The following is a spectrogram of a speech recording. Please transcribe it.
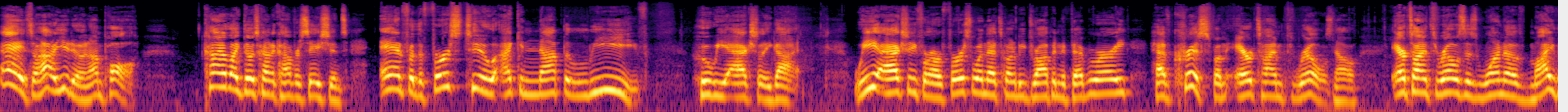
hey, so how are you doing? I'm Paul kind of like those kind of conversations. And for the first two, I cannot believe who we actually got. We actually, for our first one that's going to be dropping in February, have Chris from Airtime Thrills. Now, Airtime Thrills is one of my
